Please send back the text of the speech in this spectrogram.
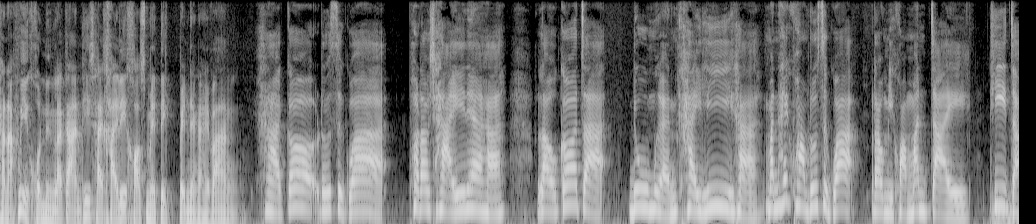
ฐานะผู้หญิงคนหนึ่งละกันที่ใช้ Kylie Cosmetic เป็นยังไงบ้าง ค่ะก็รู้สึกว่าพอเราใช้เนี่ยคะเราก็จะดูเหมือนไคลี่ค่ะ มันให้ความรู้สึกว่าเรามีความมั่นใจที่จะ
